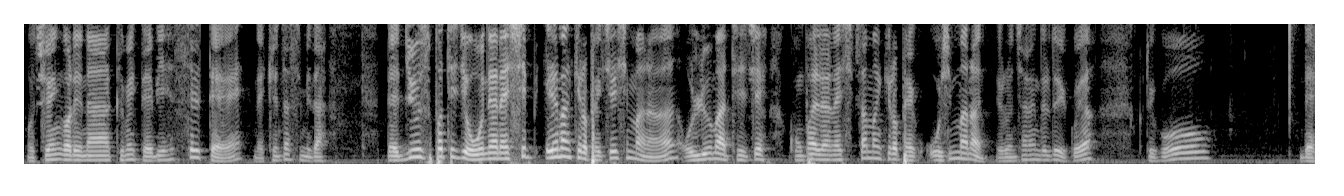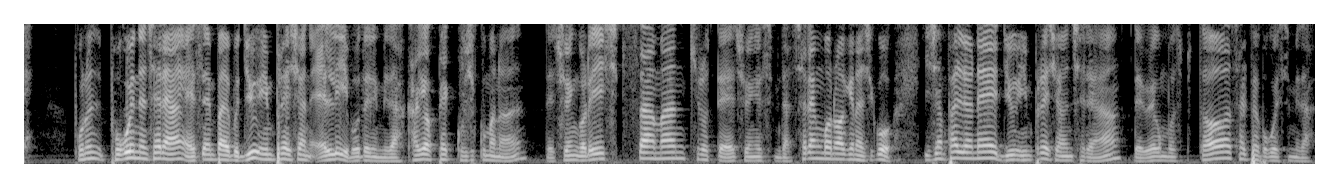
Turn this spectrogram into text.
뭐 주행거리나 금액 대비했을 때 네, 괜찮습니다. 네, 뉴 스포티지 5년에 11만 킬로 170만 원, 올류 마티즈 08년에 13만 킬로 150만 원 이런 차량들도 있고요. 그리고 네. 보는 보고 있는 차량 SM5 뉴 임프레션 LE 모델입니다. 가격 199만 원. 네, 주행 거리 14만 킬로대 주행했습니다. 차량 번호 확인하시고 2008년에 뉴 임프레션 차량 네, 외관 모습부터 살펴보고 있습니다.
